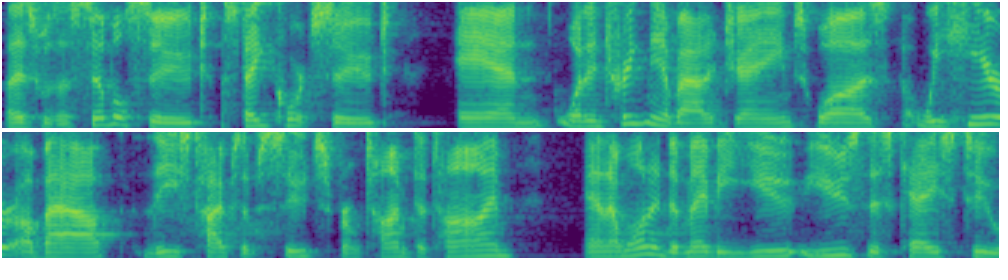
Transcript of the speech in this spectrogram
This was a civil suit, state court suit and what intrigued me about it, James, was we hear about these types of suits from time to time. And I wanted to maybe use this case to,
